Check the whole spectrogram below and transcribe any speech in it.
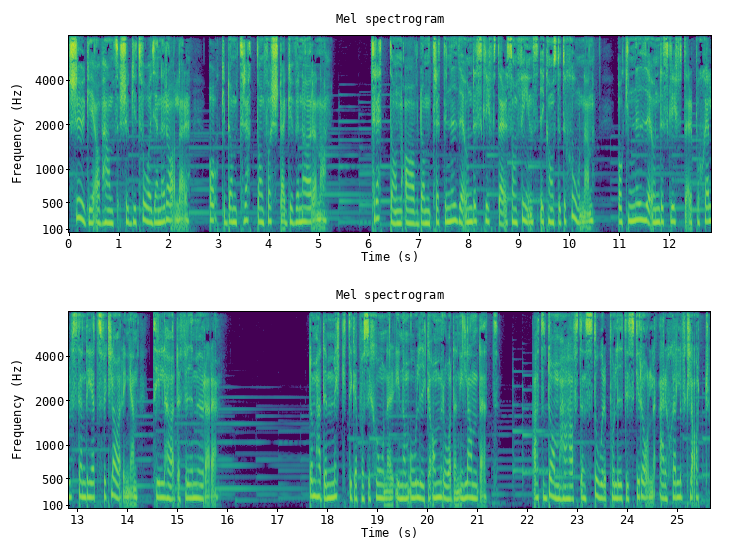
20 av hans 22 generaler och de 13 första guvernörerna. 13 av de 39 underskrifter som finns i konstitutionen och 9 underskrifter på självständighetsförklaringen tillhörde frimurare. De hade mäktiga positioner inom olika områden i landet. Att de har haft en stor politisk roll är självklart.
